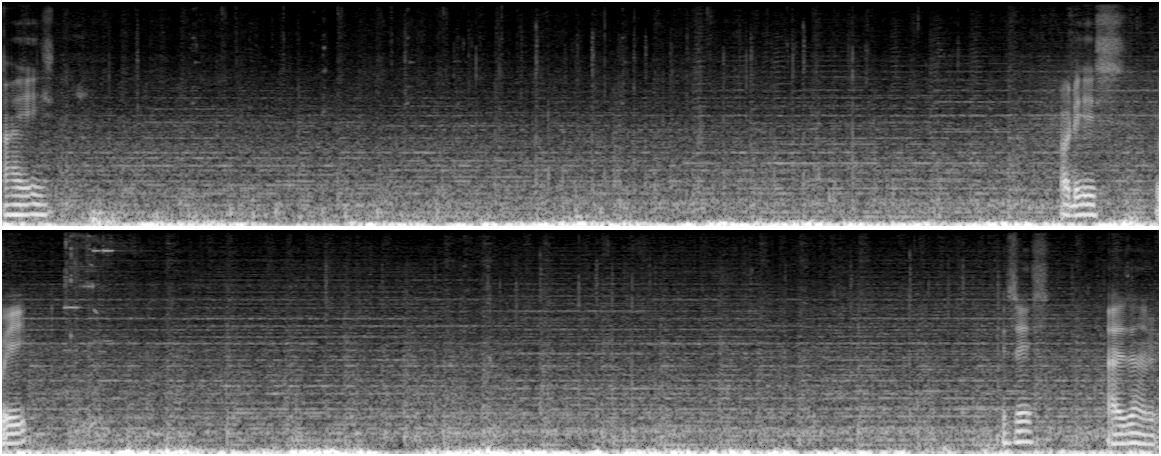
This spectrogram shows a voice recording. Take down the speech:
I Oh, this. Wait. Is this? I don't.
